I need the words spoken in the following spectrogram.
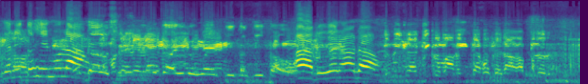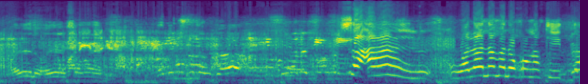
Ganituhin mo lang. Gao, sige mo ga, yun o, ngayon, kitang-kita o. Ah, bigyan ako daw. Di ko makita kung saan naka-upload. Ayun o, ayun, sa ngayon. Ganunin mo lang ga, Saan? Wala naman akong nakita.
